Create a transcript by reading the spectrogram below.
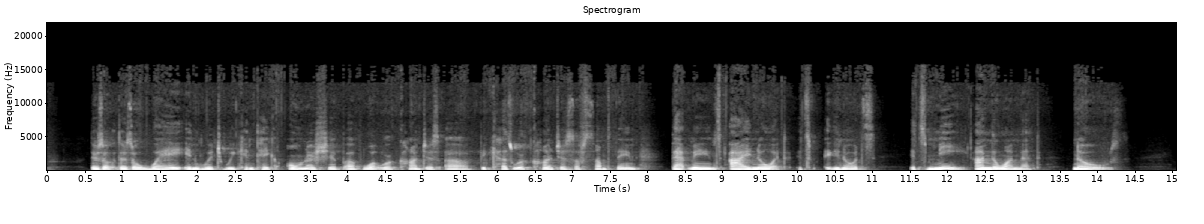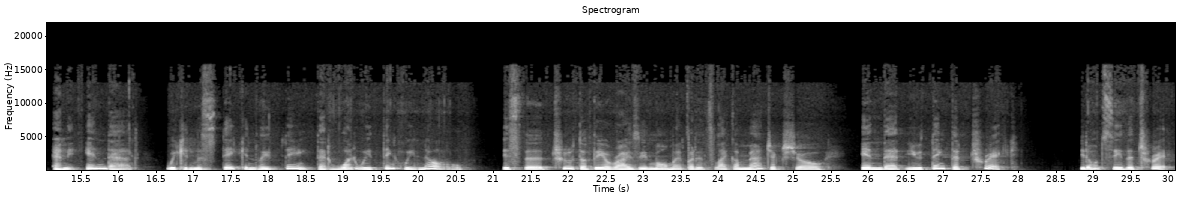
there's a there's a way in which we can take ownership of what we're conscious of. Because we're conscious of something that means i know it. It's you know it's it's me. I'm the one that knows. And in that we can mistakenly think that what we think we know is the truth of the arising moment. But it's like a magic show in that you think the trick, you don't see the trick,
